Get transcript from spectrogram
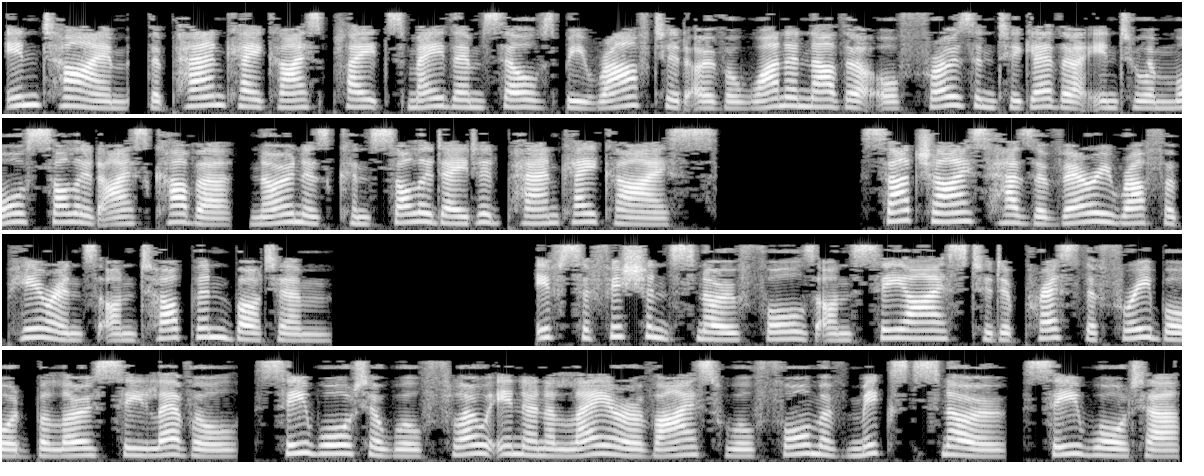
In time, the pancake ice plates may themselves be rafted over one another or frozen together into a more solid ice cover, known as consolidated pancake ice. Such ice has a very rough appearance on top and bottom. If sufficient snow falls on sea ice to depress the freeboard below sea level, sea water will flow in and a layer of ice will form of mixed snow, sea water.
